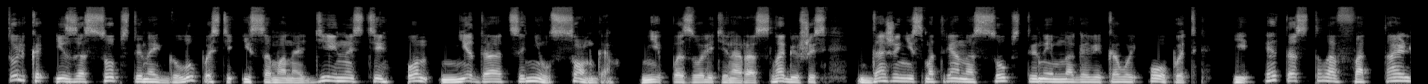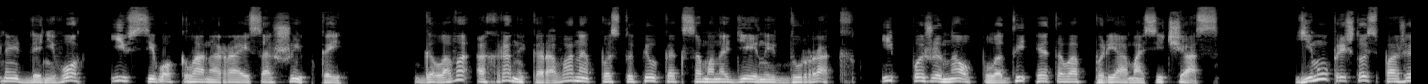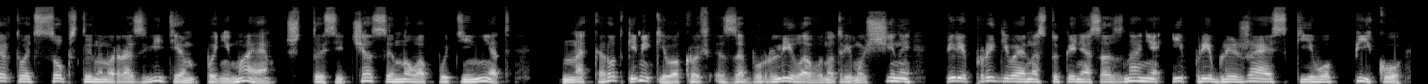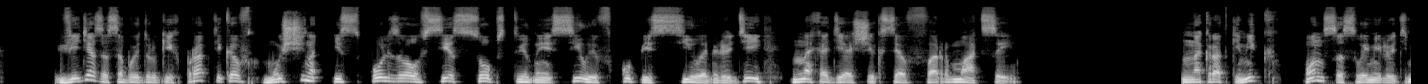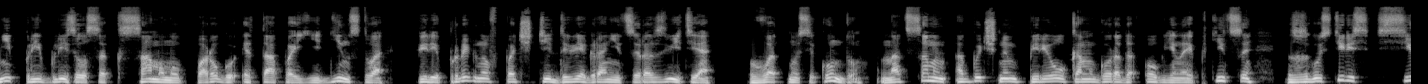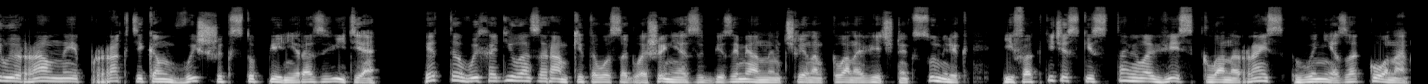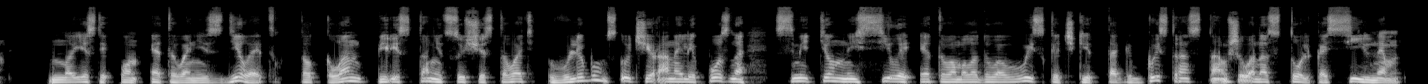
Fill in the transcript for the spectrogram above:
Только из-за собственной глупости и самонадеянности он недооценил Сонга, непозволительно расслабившись, даже несмотря на собственный многовековой опыт. И это стало фатальной для него и всего клана Райс ошибкой. Глава охраны каравана поступил как самонадеянный дурак и пожинал плоды этого прямо сейчас. Ему пришлось пожертвовать собственным развитием, понимая, что сейчас иного пути нет. На короткий миг его кровь забурлила внутри мужчины, перепрыгивая на ступень осознания и приближаясь к его пику. Ведя за собой других практиков, мужчина использовал все собственные силы в купе с силами людей, находящихся в формации. На краткий миг он со своими людьми приблизился к самому порогу этапа единства, перепрыгнув почти две границы развития. В одну секунду над самым обычным переулком города Огненной Птицы сгустились силы, равные практикам высших ступеней развития. Это выходило за рамки того соглашения с безымянным членом клана Вечных Сумерек и фактически ставило весь клан Райс вне закона – но если он этого не сделает, то клан перестанет существовать в любом случае рано или поздно, сметенный силой этого молодого выскочки, так быстро ставшего настолько сильным.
